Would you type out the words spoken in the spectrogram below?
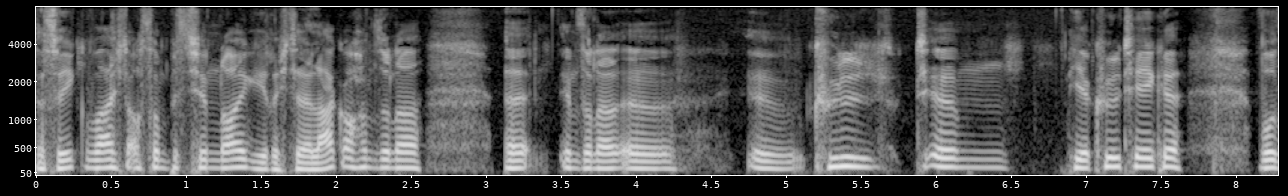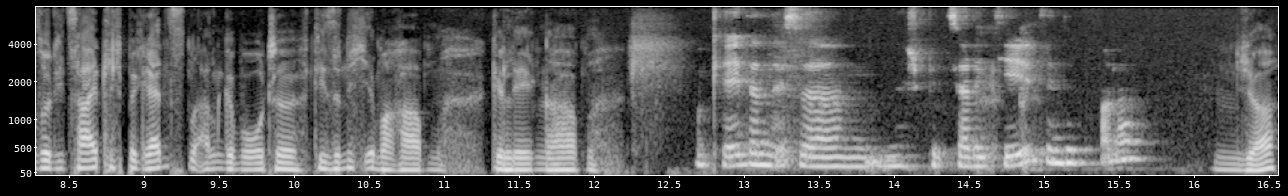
Deswegen war ich auch so ein bisschen neugierig. Der lag auch in so einer äh, in so einer äh, äh, Kühl ähm, hier Kühltheke, wo so die zeitlich begrenzten Angebote, die sie nicht immer haben, gelegen haben. Okay, dann ist er eine Spezialität in dem Falle. Ja,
